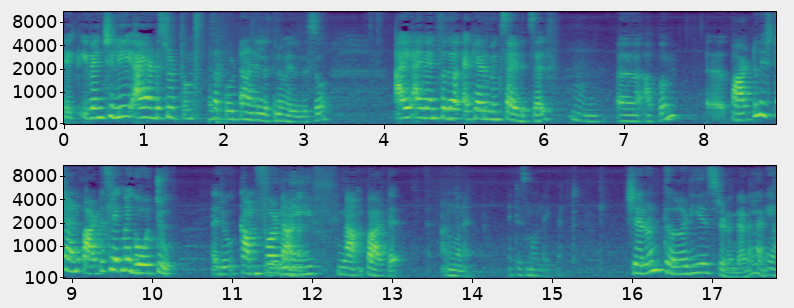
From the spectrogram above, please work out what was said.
ലൈക്ക് ഇവൻച്വലി ഐ അണ്ടർസ്റ്റുഡ് ഇപ്പം സപ്പോർട്ടാണ് എല്ലാത്തിനും വലുത്. So I I when for the academic side itself അപ്പം ഏഹ്, പാട്ടും ഇഷ്ടമാണ് പാട്ട് is like my go to ഒരു കംഫർട്ട് ആണ്. പാട്ട്. അങ്ങനെ. It is more like that Sharon third year student ആണ് അല്ലേ.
